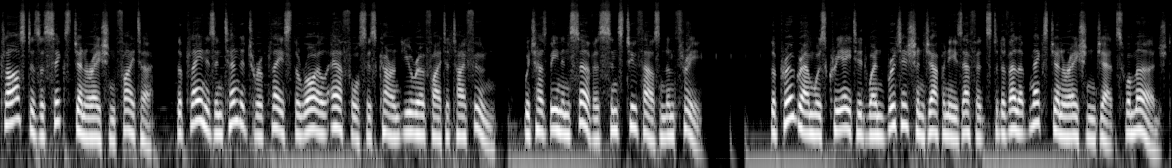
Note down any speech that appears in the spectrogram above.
Classed as a sixth-generation fighter, the plane is intended to replace the Royal Air Force's current Eurofighter Typhoon, which has been in service since 2003. The program was created when British and Japanese efforts to develop next-generation jets were merged.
